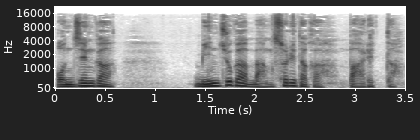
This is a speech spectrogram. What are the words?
언젠가 민주가 망설이다가 말했다.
